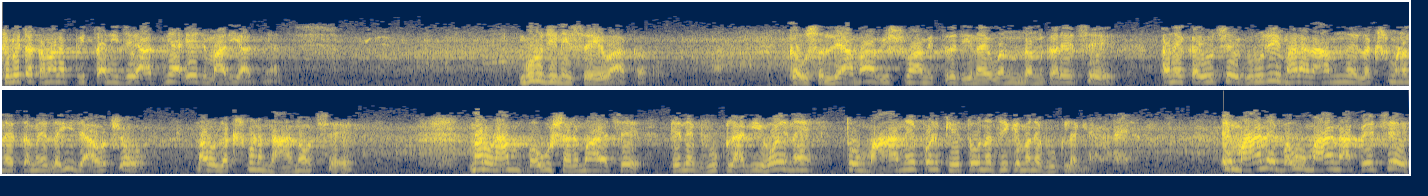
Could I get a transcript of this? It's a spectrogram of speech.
કે બેટા, તમારા પિતાની જે આજ્ઞા, એ જ મારી આજ્ઞા છે. ગુરુજીની સેવા કરો. કૌશલ્યામાં વિશ્વામિત્રજીને વંદન કરે છે અને કહ્યું છે, ગુરુજી, મારા રામને લક્ષ્મણને તમે લઈ જાઓ છો. મારો લક્ષ્મણ નાનો છે. મારો રામ બહુ શરમાળ છે. એને ભૂખ લાગી હોય ને, તો માને પણ કહેતો નથી કે મને ભૂખ લાગી. એ માને બહુ માન આપે છે.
